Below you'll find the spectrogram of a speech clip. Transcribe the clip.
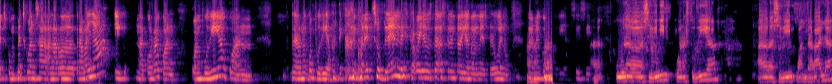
vaig, vaig començar a la roda de treballar i anar a córrer quan, quan podia o quan, realment quan podia, perquè quan, quan ets suplent treballes els 30 dies al mes, però bueno, realment -huh. quan podia, sí, sí. Una ha de decidir quan estudia, ha de decidir quan treballa,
